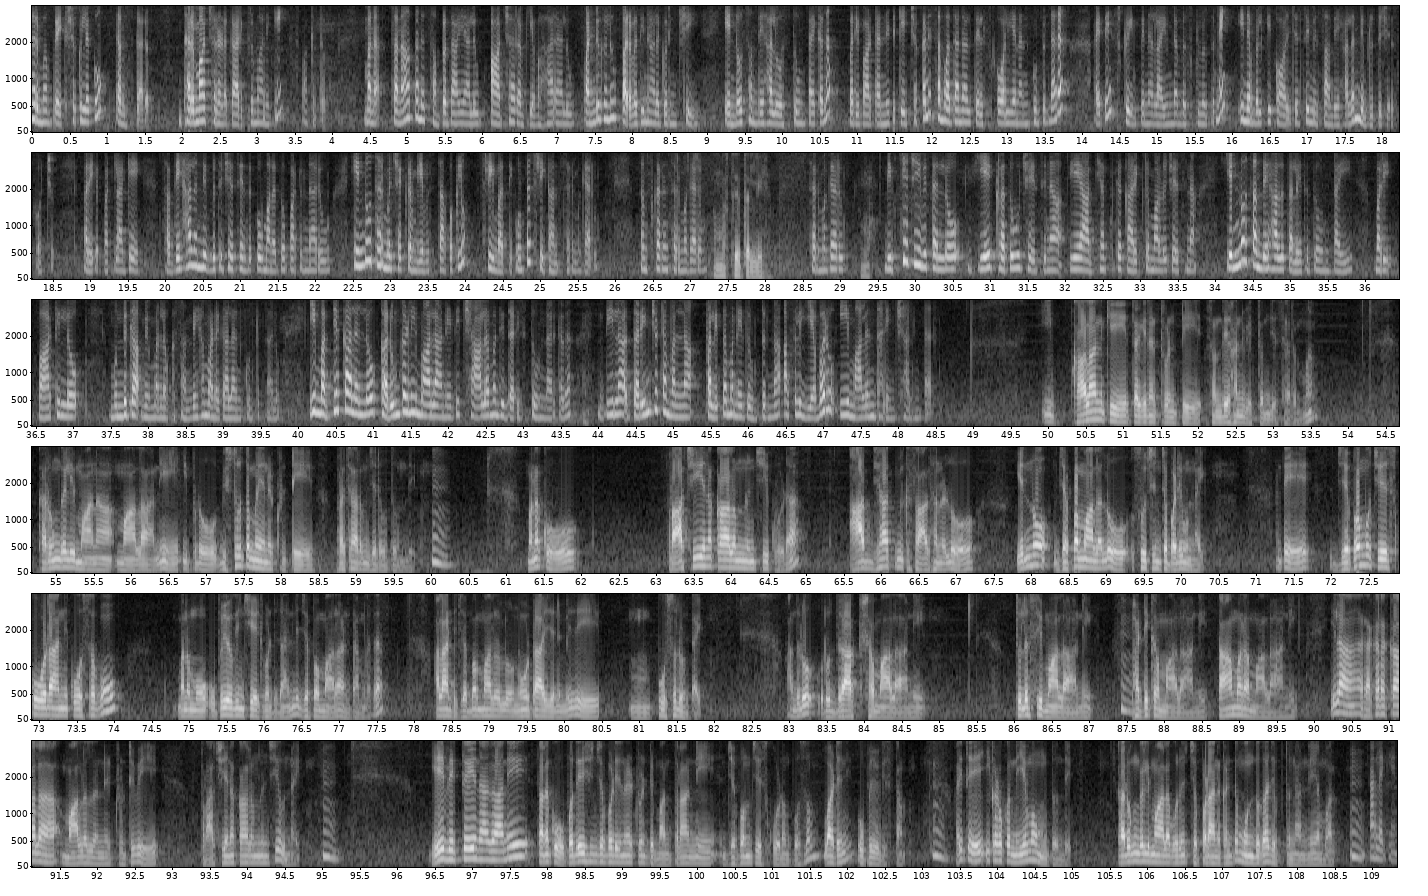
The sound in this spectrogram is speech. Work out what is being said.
ధర్మ ప్రేక్షకులకు నమస్కారం. ధర్మాచరణ కార్యక్రమానికి స్వాగతం. మన సనాతన సంప్రదాయాలు ఆచార వ్యవహారాలు పండుగలు పర్వదినాల గురించి ఎన్నో సందేహాలు వస్తూ ఉంటాయి కదా? మరి వాటన్నిటికీ చక్కని సమాధానాలు తెలుసుకోవాలి అని అనుకుంటున్నారా? అయితే స్క్రీన్ పైన లైవ్ నెంబర్స్లోతోనే ఈ నెంబర్కి కాల్ చేసి మీ సందేహాలను నివృత్తి చేసుకోవచ్చు. మరి ఎప్పట్లాగే సందేహాలను నివృత్తి చేసేందుకు మనతో పాటు ఉన్నారు హిందూ ధర్మచక్రం వ్యవస్థాపకులు శ్రీ మత్తికుంట శ్రీకాంత్ శర్మ గారు. నమస్కారం శర్మ గారు. నమస్తే తల్లి. శర్మ గారు నిత్య జీవితంలో ఏ క్రతువు చేసినా ఏ ఆధ్యాత్మిక కార్యక్రమాలు చేసినా ఎన్నో సందేహాలు తలెత్తుతూ ఉంటాయి. మరి వాటిల్లో ముందుగా మిమ్మల్ని ఒక సందేహం అడగాలనుకుంటున్నాను. ఈ మధ్యకాలంలో కరుంగళి మాల అనేది చాలామంది ధరిస్తూ ఉన్నారు కదా. ఇలా ధరించటం వల్ల ఫలితం అనేది ఉంటుందా? అసలు ఎవరు ఈ మాలను ధరించాలంటారు? ఈ కాలానికి తగినటువంటి సందేహాన్ని వ్యక్తం చేశారమ్మా. కరుంగళి మాన మాల అని ఇప్పుడు విస్తృతమైనటువంటి ప్రచారం జరుగుతుంది. మనకు ప్రాచీన కాలం నుంచి కూడా ఆధ్యాత్మిక సాధనలో ఎన్నో జపమాలలు సూచించబడి ఉన్నాయి. అంటే జపము చేసుకోవడాని కోసము మనము ఉపయోగించేటువంటి దాన్ని జపమాల అంటాం కదా. అలాంటి జపమాలలో నూట ఎనిమిది పూసలు ఉంటాయి అందులో రుద్రాక్షమాల అని తులసిమాల అని స్ఫటికమాల అని తామరమాల అని ఇలా రకరకాల మాలలు అనేటువంటివి ప్రాచీన కాలం నుంచి ఉన్నాయి. ఏ వ్యక్తి అయినా కానీ తనకు ఉపదేశించబడినటువంటి మంత్రాన్ని జపం చేసుకోవడం కోసం వాటిని ఉపయోగిస్తాం. అయితే ఇక్కడ ఒక నియమం ఉంటుంది. కరుంగలి మాల గురించి చెప్పడానికంటే ముందుగా చెప్తున్నాను నియమాలు. అలాగే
